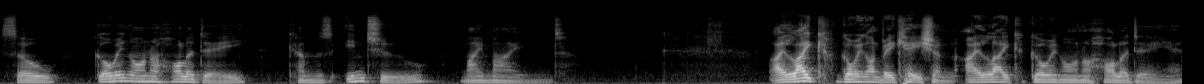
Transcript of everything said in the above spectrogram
So going on a holiday comes into my mind. I like going on vacation. I like going on a holiday. Yeah?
